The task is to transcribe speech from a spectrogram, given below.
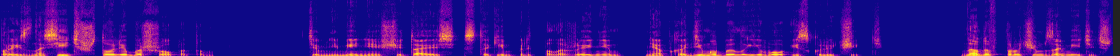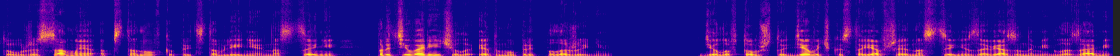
произносить что-либо шепотом. Тем не менее, считаясь с таким предположением, необходимо было его исключить. Надо, впрочем, заметить, что уже самая обстановка представления на сцене противоречила этому предположению. Дело в том, что девочка, стоявшая на сцене завязанными глазами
